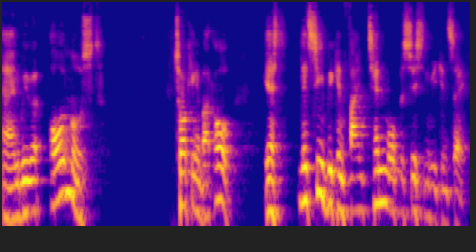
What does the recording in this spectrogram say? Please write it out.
and we were almost talking about, oh, yes, let's see if we can find 10 more positions we can save.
